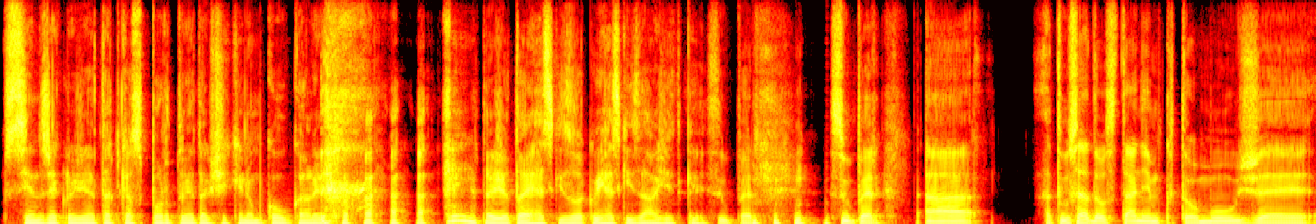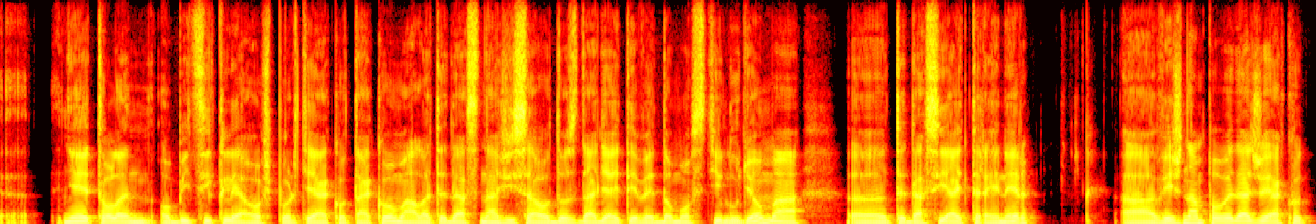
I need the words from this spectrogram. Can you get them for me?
syn řekl, že taťka sportuje, tak všichni jenom koukali. Takže to je hezký, to jsou takový hezký zážitky. Super, super. A, a tu sa dostanem k tomu, že nie je to len o bicykli a o športe ako takom, ale teda snaží sa odozdať aj tie vedomosti ľuďom a e, teda si aj tréner. A vieš nám povedať, že ako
